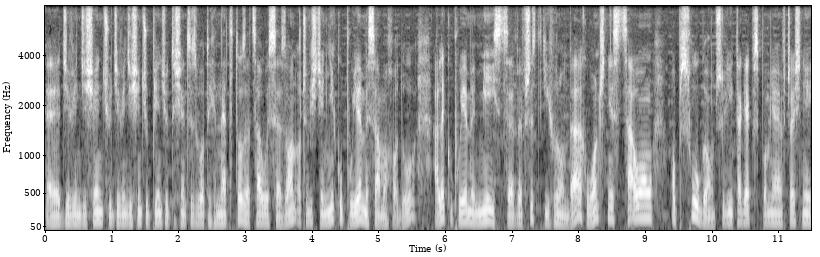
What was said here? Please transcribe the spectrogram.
90-95 tysięcy złotych netto za cały sezon. Oczywiście nie kupujemy samochodu, ale kupujemy miejsce we wszystkich rundach, łącznie z całą obsługą, czyli tak jak wspomniałem wcześniej,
